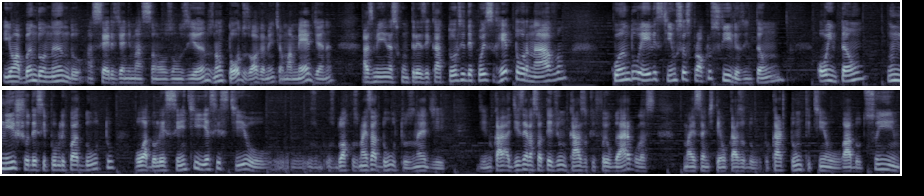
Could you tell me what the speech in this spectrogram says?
iam abandonando as séries de animação aos 11 anos, não todos, obviamente, é uma média, né? As meninas com 13 e 14 e depois retornavam quando eles tinham seus próprios filhos. Então, ou então um nicho desse público adulto ou adolescente ia assistir o, os, os, blocos mais adultos, né? De, de, no, a Disney ela só teve um caso que foi o Gárgulas, mas a gente tem o caso do, do Cartoon, que tinha o Adult Swim,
